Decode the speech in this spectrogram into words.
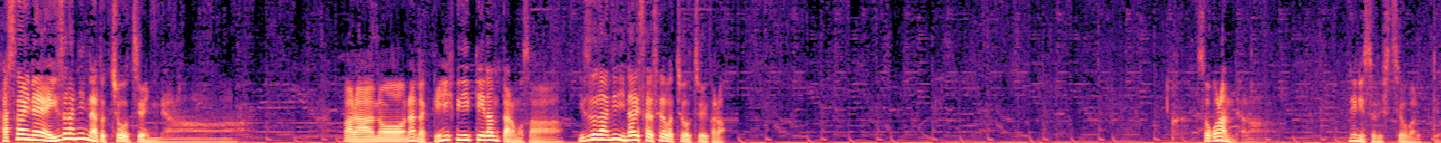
さすがにね、伊豆が2になると超強いんだよなだからあの、なんだっけ、インフィニティなんたらもさ、伊豆が2になりさえすれば超強いから。そこなんだよな。2にする必要があるっていう。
